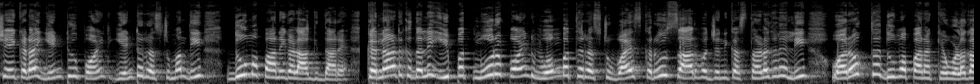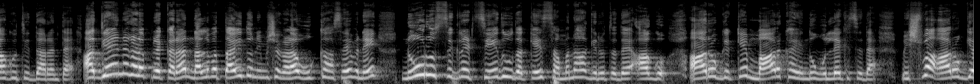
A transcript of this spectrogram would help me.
ಶೇಕಡ ಎಂಟು ಪಾಯಿಂಟ್ ಎಂಟರಷ್ಟು ಮಂದಿ ಧೂಮಪಾನಿಗಳಾಗಿದ್ದಾರೆ. ಕರ್ನಾಟಕದಲ್ಲಿ ಇಪ್ಪತ್ಮೂರು ಪಾಯಿಂಟ್ ಒಂಬತ್ತರಷ್ಟು ವಯಸ್ಕರು ಸಾರ್ವಜನಿಕ ಸ್ಥಳಗಳಲ್ಲಿ ವರೋಕ್ತ ಧೂಮಪಾನಕ್ಕೆ ಒಳಗಾಗುತ್ತಿದ್ದಾರಂತೆ. ಅಧ್ಯಯನಗಳ ಪ್ರಕಾರ ನಲವತ್ತೈದು ನಿಮಿಷಗಳ ಉಕ್ಕ ಸೇವನೆ, ನೂರು ಸಿಗರೆಟ್ ಸೇದುವುದಕ್ಕೆ ಸಮನಾಗಿರುತ್ತದೆ ಹಾಗೂ ಆರೋಗ್ಯಕ್ಕೆ ಮಾರಕ ಎಂದು ಉಲ್ಲೇಖಿಸಿದೆ. ವಿಶ್ವ ಆರೋಗ್ಯ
